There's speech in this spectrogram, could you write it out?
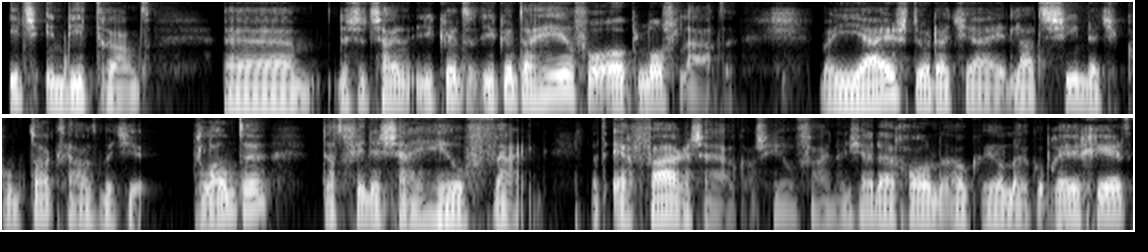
Iets in die trant. Um, dus het zijn, je, kunt, je kunt daar heel veel op loslaten. Maar juist doordat jij laat zien dat je contact houdt met je klanten, dat vinden zij heel fijn. Dat ervaren zij ook als heel fijn. Als jij daar gewoon ook heel leuk op reageert,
